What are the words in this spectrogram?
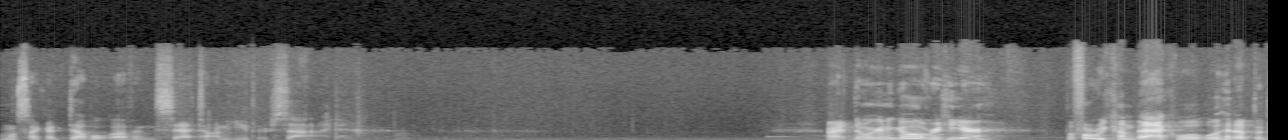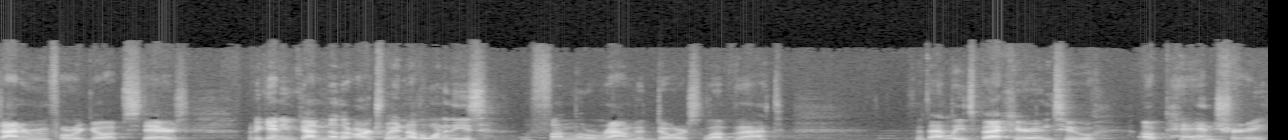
almost like a double oven set on either side. All right, then we're gonna go over here. Before we come back, we'll, we'll hit up the dining room before we go upstairs. But again, you've got another archway, another one of these fun little rounded doors. Love that. But that leads back here into a pantry.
